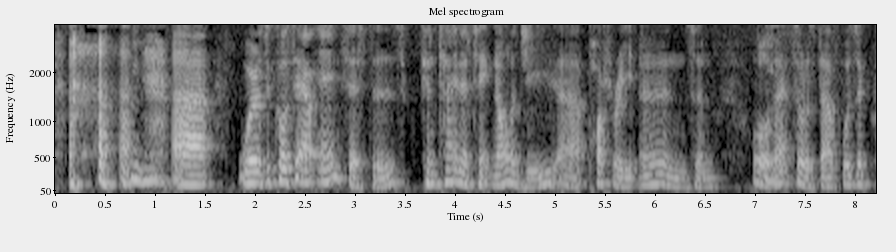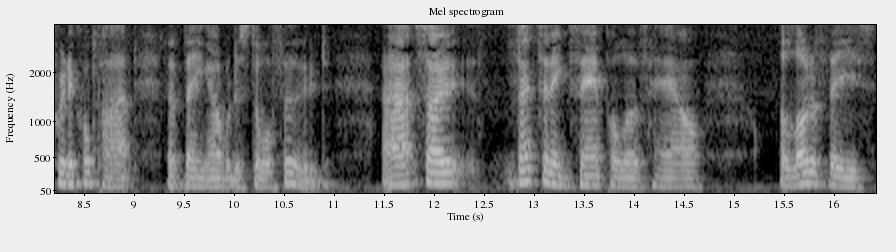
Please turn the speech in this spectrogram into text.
uh, whereas, of course, our ancestors, container technology, uh, pottery urns, and all yes. of that sort of stuff was a critical part of being able to store food. Uh, so that's an example of how a lot of these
